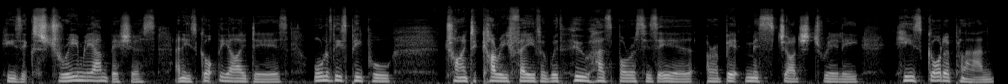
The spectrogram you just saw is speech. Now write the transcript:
He's extremely ambitious and he's got the ideas. All of these people trying to curry favour with who has Boris's ear are a bit misjudged, really. He's got a plan,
